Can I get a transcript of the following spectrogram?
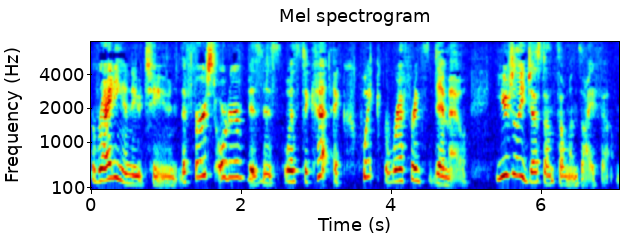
writing a new tune, the first order of business was to cut a quick reference demo, usually just on someone's iPhone.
